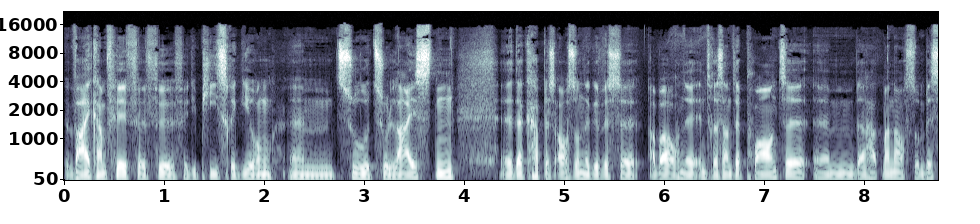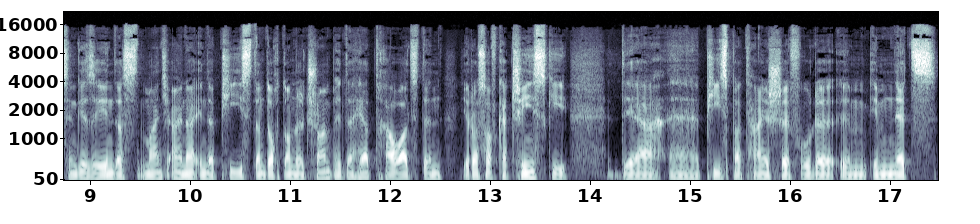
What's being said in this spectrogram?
Wahlkampfhilfe für, für die Peace-Regierung ähm, zu, zu leisten. Äh, da gab es auch so eine gewisse, aber auch eine interessante Pointe. Ähm, da hat man auch so ein bisschen gesehen, dass manch einer in der Peace dann doch Donald Trump hinterher trauert, denn Jaroslaw Kaczynski, der äh, Peace-Parteichef, wurde im, im Netz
